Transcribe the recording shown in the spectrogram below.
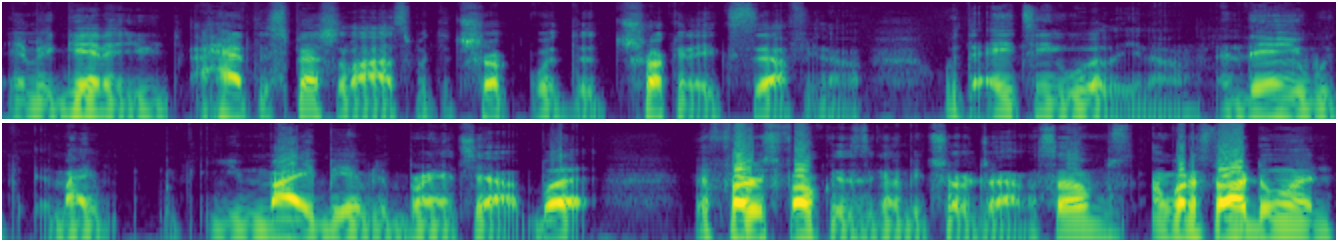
in beginning, you I had to specialize with the truck with the trucking itself, you know, with the 18 wheeler, you know, and then we might you might be able to branch out, but the first focus is going to be truck driving. So I'm I'm going to start doing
